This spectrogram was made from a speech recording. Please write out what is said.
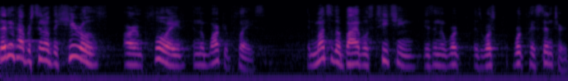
75% of the heroes are employed in the marketplace, and much of the Bible's teaching is in the work, is workplace centered.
